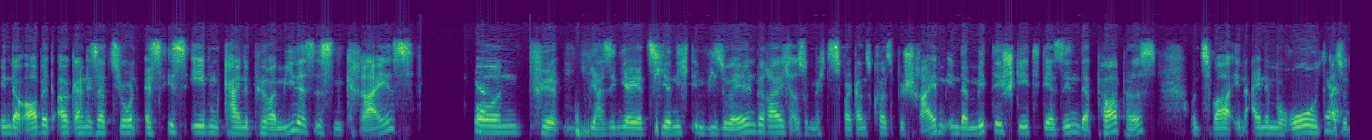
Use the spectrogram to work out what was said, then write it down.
in der Orbit-Organisation, es ist eben keine Pyramide, es ist ein Kreis. Ja. Und für, wir sind ja jetzt hier nicht im visuellen Bereich, also möchte ich es mal ganz kurz beschreiben. In der Mitte steht der Sinn, der Purpose, und zwar in einem Rot, ja. also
